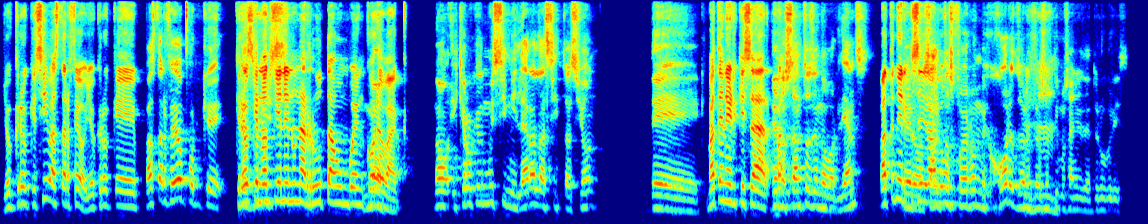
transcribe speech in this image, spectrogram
Yo creo que sí, va a estar feo. Yo creo que... Va a estar feo porque... Creo que no tienen una ruta, un buen coreback. No, y creo que es muy similar a la situación de. Va a tener que ser. De los Santos de Nueva Orleans. Va a tener que ser. Los Santos fueron mejores durante los últimos años de Drew Brees.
